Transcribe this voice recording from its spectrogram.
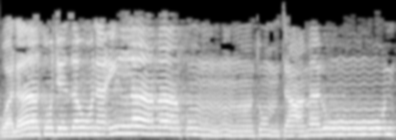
ولا تجزون إلا ما كنتم تعملون.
